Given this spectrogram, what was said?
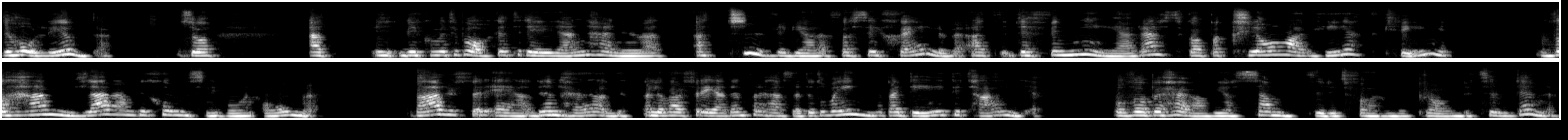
Det håller ju inte. Så att vi kommer tillbaka till det igen här nu, att, att tydliggöra för sig själv, att definiera, skapa klarhet kring vad handlar ambitionsnivån om? Varför är den hög? Eller varför är den på det här sättet? Och vad innebär det i detalj? Och vad behöver jag samtidigt för att må bra under tiden?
